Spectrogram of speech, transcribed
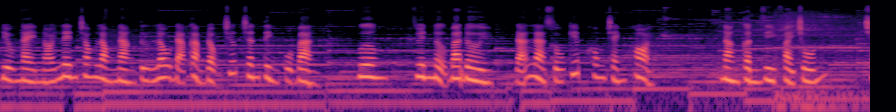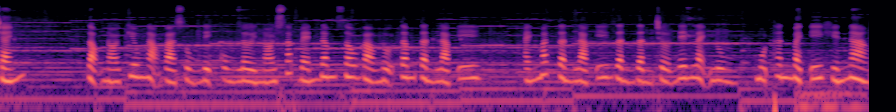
Điều này nói lên trong lòng nàng từ lâu đã cảm động trước chân tình của bản vương, duyên nợ ba đời, đã là số kiếp không tránh khỏi. Nàng cần gì phải trốn, tránh. Giọng nói kiêu ngạo và sùng định cùng lời nói sắc bén đâm sâu vào nội tâm tần lạc y. Ánh mắt tần lạc y dần dần trở nên lạnh lùng, một thân bạch y khiến nàng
